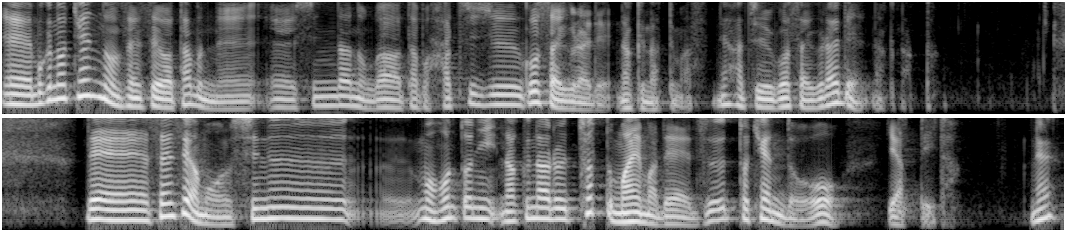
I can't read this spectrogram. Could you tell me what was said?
えー、僕の剣道の先生は多分ね、えー、死んだのが多分85歳ぐらいで亡くなってますね。85歳ぐらいで亡くなった。で先生はもう死ぬもう本当に亡くなるちょっと前までずっと剣道をやっていた。ね、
